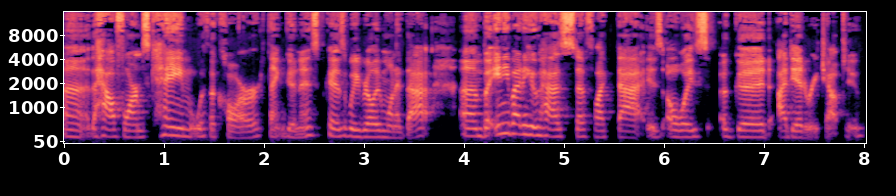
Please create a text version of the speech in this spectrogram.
uh, the Howe Farms came with a car, thank goodness, because we really wanted that. Um, but anybody who has stuff like that is always a good idea to reach out to.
